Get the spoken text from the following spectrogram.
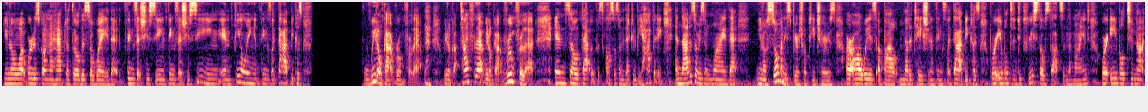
you know what? We're just going to have to throw this away. That things that she's seeing, things that she's seeing and feeling, and things like that, because we don't got room for that. We don't got time for that. We don't got room for that. And so that was also something that could be happening. And that is the reason why that, you know, so many spiritual teachers are always about meditation and things like that because we're able to decrease those thoughts in the mind. We're able to not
